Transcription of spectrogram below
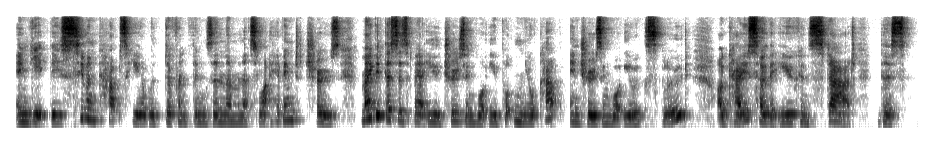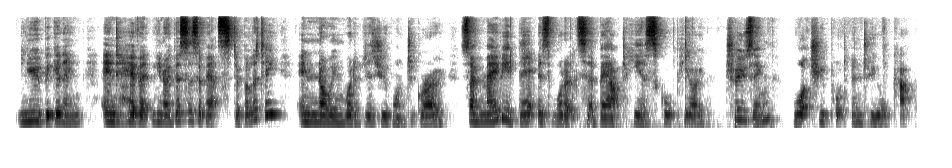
And yet there's seven cups here with different things in them. And it's like having to choose. Maybe this is about you choosing what you put in your cup and choosing what you exclude. Okay, so that you can start this new beginning and have it, you know, this is about stability and knowing what it is you want to grow. So maybe that is what it's about here, Scorpio. Choosing what you put into your cup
